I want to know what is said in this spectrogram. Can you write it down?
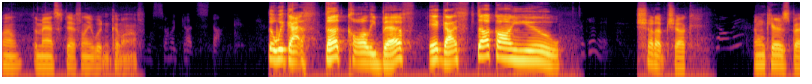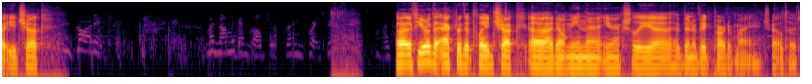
Well, the mask definitely wouldn't come off. So it got stuck, Carly Beth. It got stuck on you. Shut up, Chuck. No one cares about you, Chuck. Uh, if you're the actor that played Chuck, uh, I don't mean that. You actually uh, have been a big part of my childhood.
